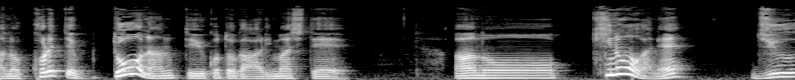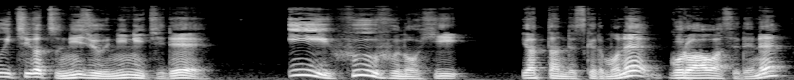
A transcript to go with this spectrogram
あの、これってどうなんっていうことがありまして、あのー昨日がね、11月22日で、いい夫婦の日やったんですけどもね、語呂合わせでね。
